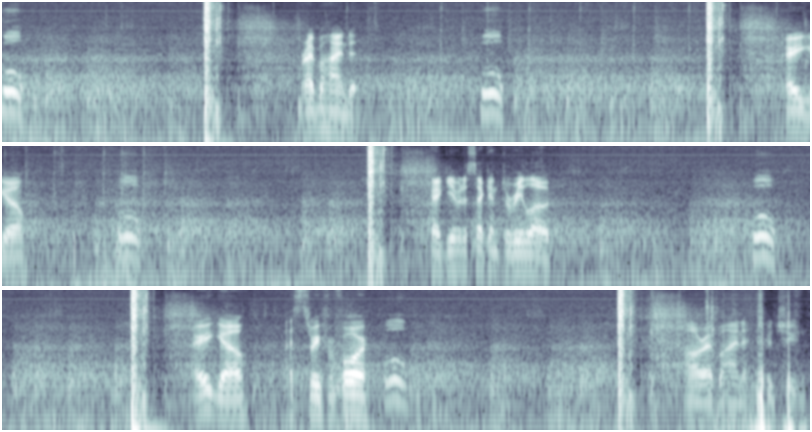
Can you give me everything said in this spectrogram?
Pull. Right behind it. Pull. There you go. Pull. Okay, give it a second to reload. Pull. There you go. That's three for four. Pull. All oh, right behind it. Good shooting.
